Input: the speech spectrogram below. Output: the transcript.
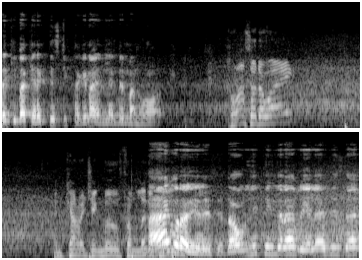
আৰে কিবা কেৰেক্টাৰিষ্টিক থাকে ন ইংলেণ্ডৰ মানুহৰ Clattered away. Encouraging move from নাই Liverpool. কৰা realise the only thing that I have realise is that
